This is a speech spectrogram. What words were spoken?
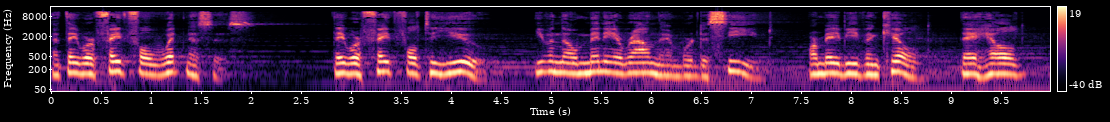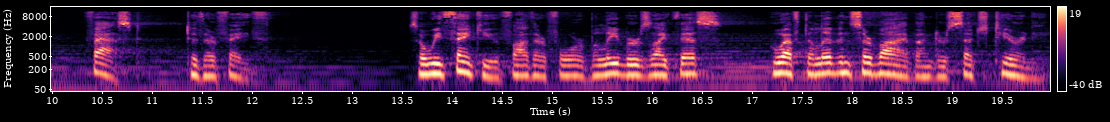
that they were faithful witnesses. They were faithful to you, even though many around them were deceived or maybe even killed. They held fast to their faith. So we thank you, Father, for believers like this who have to live and survive under such tyranny.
